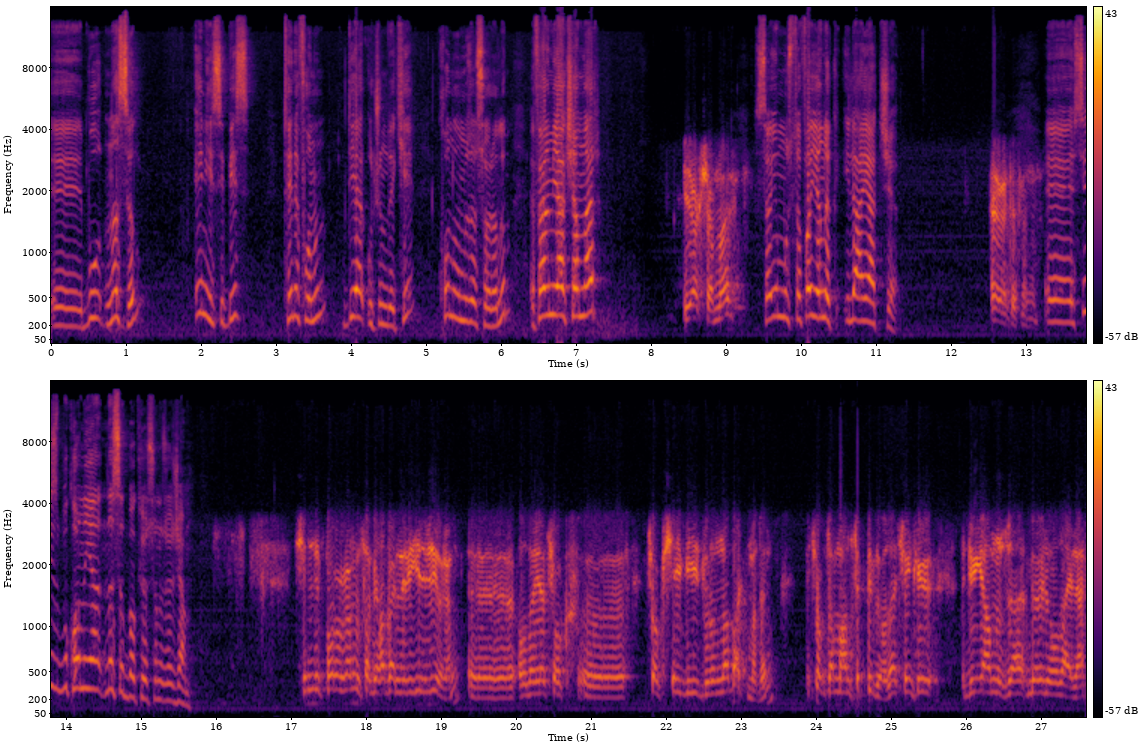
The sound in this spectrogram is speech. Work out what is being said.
e, bu nasıl? En iyisi biz telefonun diğer ucundaki konuğumuza soralım. Efendim iyi akşamlar. İyi akşamlar. Sayın Mustafa Yanık, ilahiyatçı. Evet efendim. E, siz bu konuya nasıl bakıyorsunuz hocam? Şimdi programı tabii haberleri izliyorum. Ee, olaya çok e, çok şey bir durumla bakmadım. Çok da mantıklı bir olay. Çünkü dünyamızda böyle olaylar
